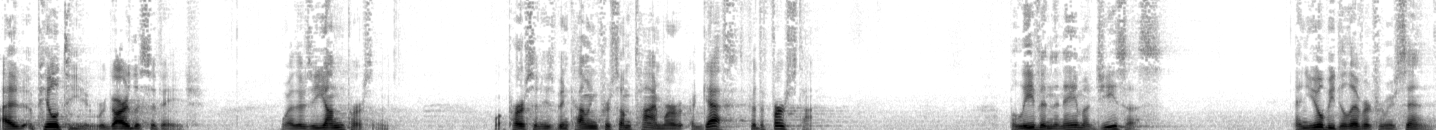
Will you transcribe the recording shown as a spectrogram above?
I appeal to you, regardless of age, whether it's a young person, or a person who's been coming for some time, or a guest for the first time. Believe in the name of Jesus, and you'll be delivered from your sins.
